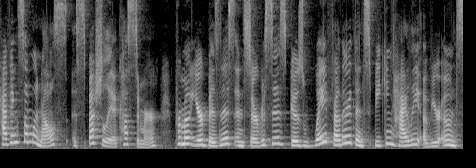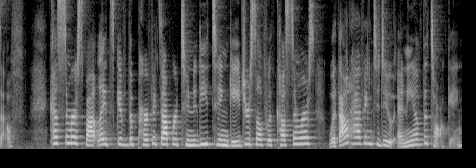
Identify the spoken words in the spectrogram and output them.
Having someone else, especially a customer, promote your business and services goes way further than speaking highly of your own self. Customer spotlights give the perfect opportunity to engage yourself with customers without having to do any of the talking.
